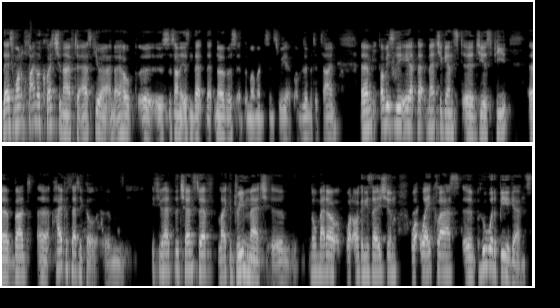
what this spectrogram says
there's one final question I have to ask you, and I hope uh, Susanne isn't that that nervous at the moment since we have unlimited time. Um, obviously, he had that match against uh, GSP, uh, but uh, hypothetical. Um, if you had the chance to have like a dream match, um, no matter what organization, what weight class, um, who would it be against?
